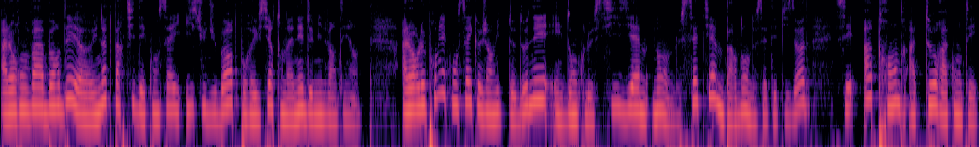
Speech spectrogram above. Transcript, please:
Alors on va aborder euh, une autre partie des conseils issus du board pour réussir ton année 2021. Alors le premier conseil que j'ai envie de te donner, et donc le sixième, non le septième pardon de cet épisode, c'est apprendre à te raconter.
